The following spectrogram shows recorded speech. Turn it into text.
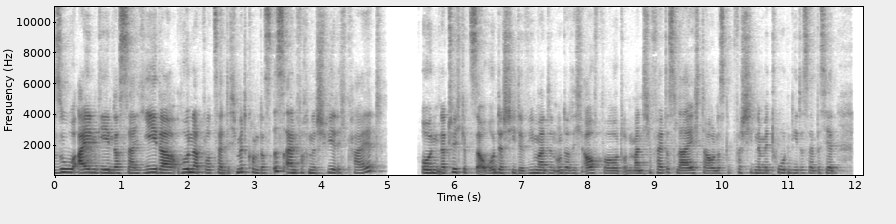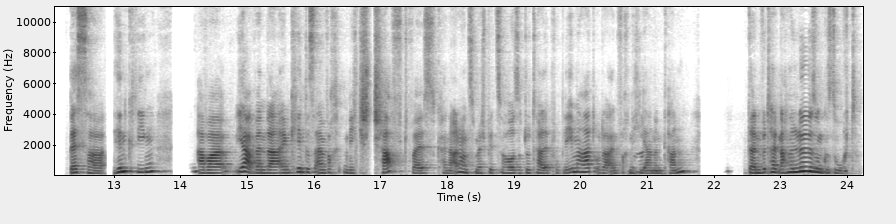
so eingehen, dass da jeder hundertprozentig mitkommt. Das ist einfach eine Schwierigkeit. Und natürlich gibt es da auch Unterschiede, wie man den Unterricht aufbaut. Und manchen fällt es leichter und es gibt verschiedene Methoden, die das ein bisschen besser hinkriegen. Aber ja, wenn da ein Kind es einfach nicht schafft, weil es, keine Ahnung, zum Beispiel zu Hause totale Probleme hat oder einfach nicht lernen kann, dann wird halt nach einer Lösung gesucht.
